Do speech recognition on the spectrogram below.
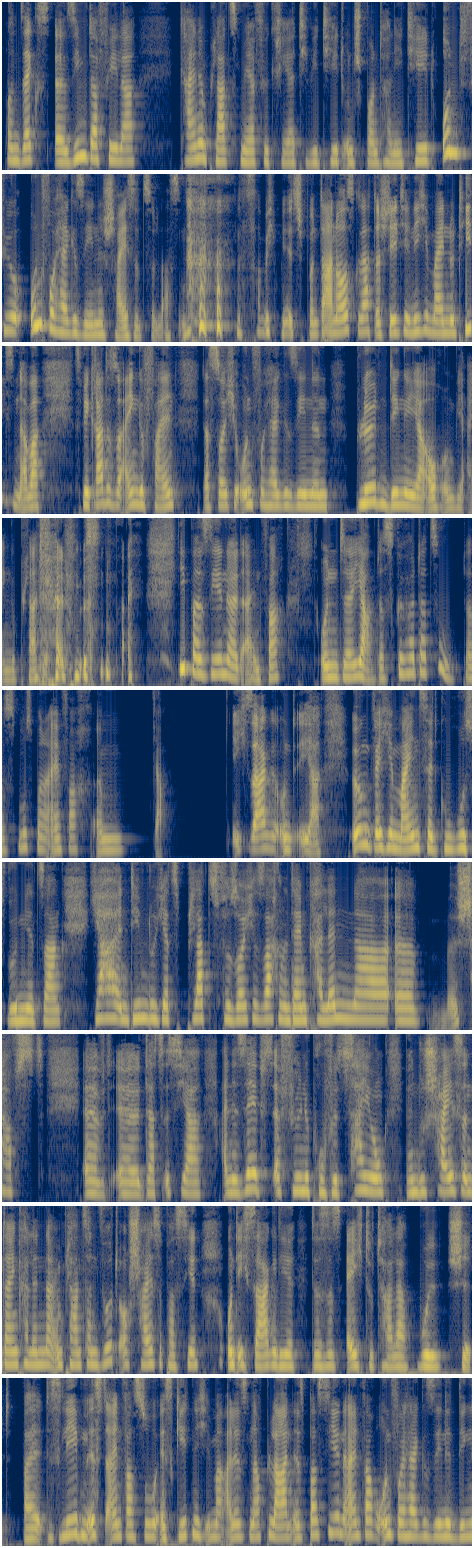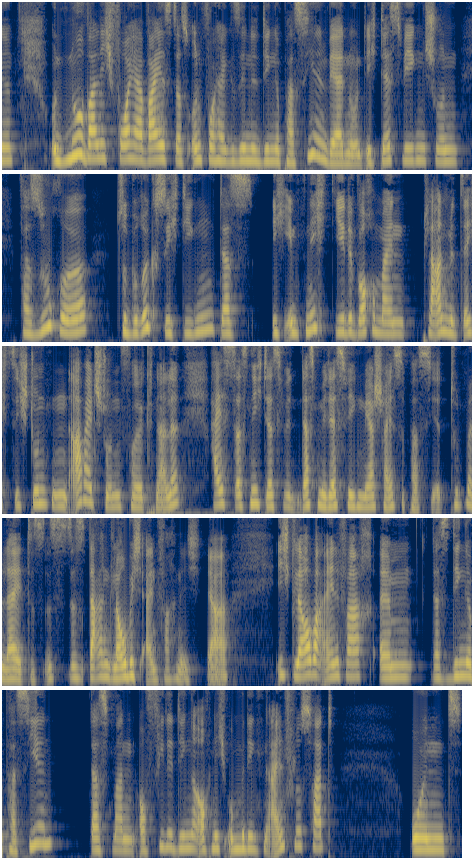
Und sechs, äh, siebter Fehler, keinen Platz mehr für Kreativität und Spontanität und für unvorhergesehene Scheiße zu lassen. das habe ich mir jetzt spontan ausgedacht. Das steht hier nicht in meinen Notizen, aber ist mir gerade so eingefallen, dass solche unvorhergesehenen blöden Dinge ja auch irgendwie eingeplant werden müssen. Die passieren halt einfach. Und äh, ja, das gehört dazu. Das muss man einfach ähm, ich sage, und ja, irgendwelche Mindset-Gurus würden jetzt sagen, ja, indem du jetzt Platz für solche Sachen in deinem Kalender äh, schaffst, äh, äh, das ist ja eine selbsterfüllende Prophezeiung. Wenn du Scheiße in deinen Kalender einplanst, dann wird auch Scheiße passieren. Und ich sage dir, das ist echt totaler Bullshit. Weil das Leben ist einfach so, es geht nicht immer alles nach Plan. Es passieren einfach unvorhergesehene Dinge. Und nur weil ich vorher weiß, dass unvorhergesehene Dinge passieren werden und ich deswegen schon versuche, zu berücksichtigen, dass ich eben nicht jede Woche meinen Plan mit 60 Stunden Arbeitsstunden vollknalle, heißt das nicht, dass, wir, dass mir deswegen mehr Scheiße passiert. Tut mir leid, das ist, das, daran glaube ich einfach nicht, ja. Ich glaube einfach, ähm, dass Dinge passieren, dass man auf viele Dinge auch nicht unbedingt einen Einfluss hat und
